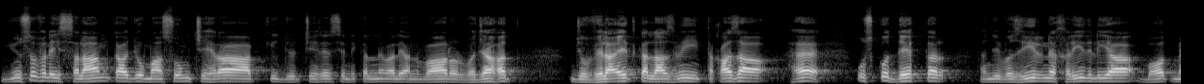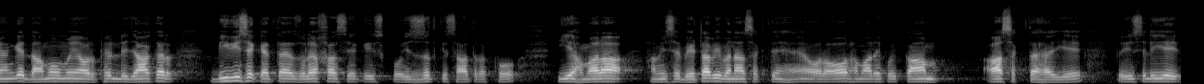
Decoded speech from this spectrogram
یوسف علیہ السلام کا جو معصوم چہرہ، آپ کی جو چہرے سے نکلنے والے انوار اور وجاہت، جو ولایت کا لازمی تقاضا ہے، اس کو دیکھ کر ہاں جی وزیر نے خرید لیا بہت مہنگے داموں میں اور پھر لے جا کر بیوی سے کہتا ہے، زلیخا سے کہ اس کو عزت کے ساتھ رکھو، یہ ہمارا، ہم اسے بیٹا بھی بنا سکتے ہیں اور اور ہمارے کوئی کام آ سکتا ہے یہ۔ تو اس لیے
